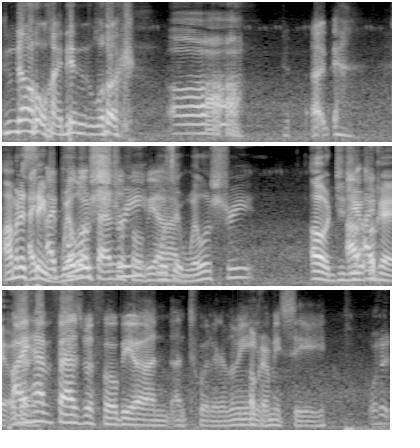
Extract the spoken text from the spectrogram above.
No, I didn't look. Ah. Uh, I'm gonna say I pulled Willow Street. Phasmophobia Was it Willow Street? Oh, did you? I, I- okay, okay. I have Phasmophobia on, on Twitter. Let me Okay. let me see. What a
